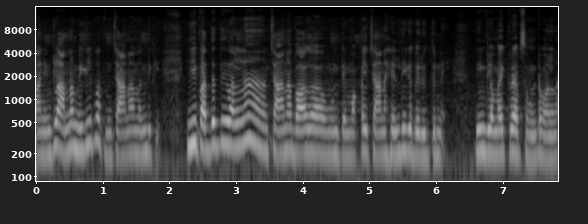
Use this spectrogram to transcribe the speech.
మన ఇంట్లో అన్నం మిగిలిపోతుంది చాలా మందికి. ఈ పద్ధతి వలన చాలా బాగా ఉంటాయి మొక్కలు చాలా హెల్తీగా పెరుగుతున్నాయి. దీంట్లో మైక్రోబ్స్ ఉండటం వలన.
